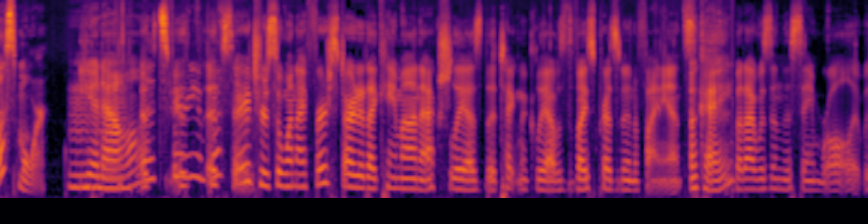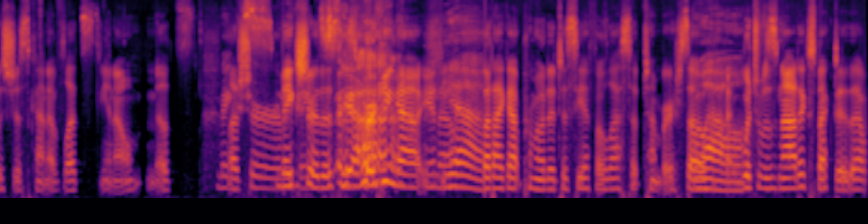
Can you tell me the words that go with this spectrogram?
plus more. You mm-hmm. know, it's very It- impressive. It's very true. So when I first started, I came on actually as the technically I was the vice president of finance. Okay. But I was in the same role. It was just kind of let's you know let's Make let's sure make sure this is yeah. working out. You know. Yeah. But I got promoted to CFO last September. So Wow. which was not expected. I,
